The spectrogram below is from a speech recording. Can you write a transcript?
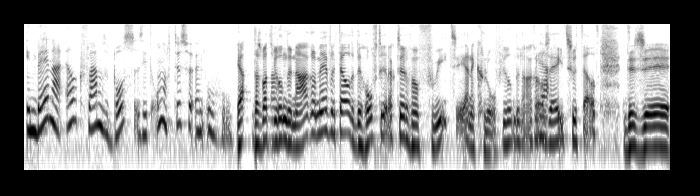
In bijna elk Vlaams bos zit ondertussen een oehoe. Ja, dat is wat Jeroen de Nagel mij vertelde, de hoofdredacteur van Freed. En ik geloof Jeroen de Nagel als hij iets vertelt. Dus... Uh,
